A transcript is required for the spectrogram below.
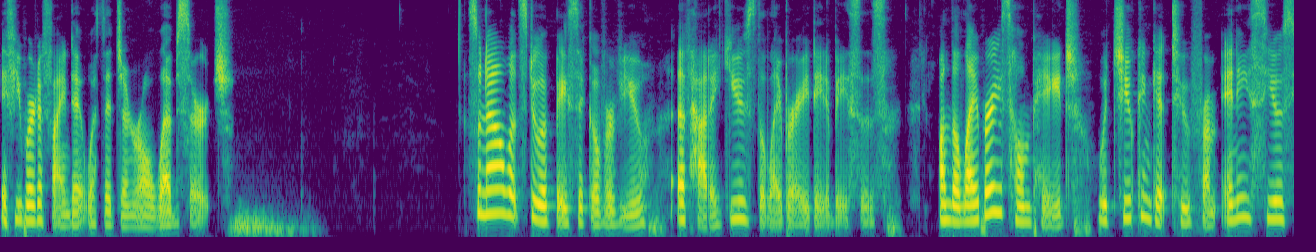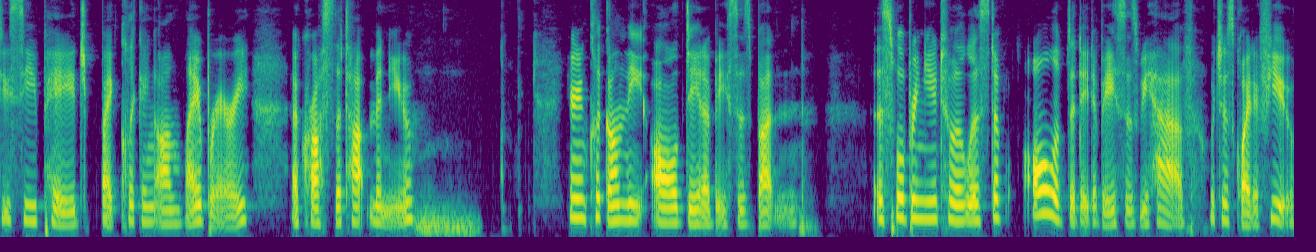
if you were to find it with a general web search. So now let's do a basic overview of how to use the library databases. On the library's homepage, which you can get to from any COCC page by clicking on Library across the top menu, you're going to click on the All Databases button. This will bring you to a list of all of the databases we have, which is quite a few.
